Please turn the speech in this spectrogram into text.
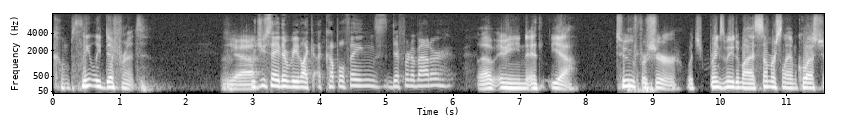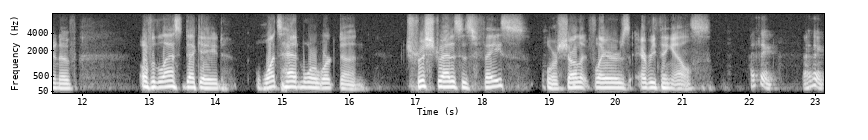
completely different. Yeah. Would you say there would be like a couple things different about her? Uh, I mean, it, yeah, two for sure. Which brings me to my SummerSlam question of over the last decade, what's had more work done? Trish Stratus's face or Charlotte Flair's everything else? I think I think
